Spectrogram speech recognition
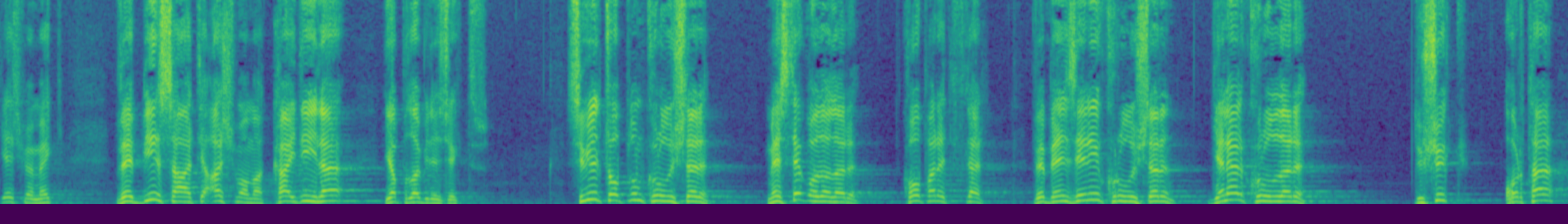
Geçmemek ve bir saati aşmamak kaydıyla yapılabilecektir. Sivil toplum kuruluşları, meslek odaları, kooperatifler ve benzeri kuruluşların genel kurulları düşük, orta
